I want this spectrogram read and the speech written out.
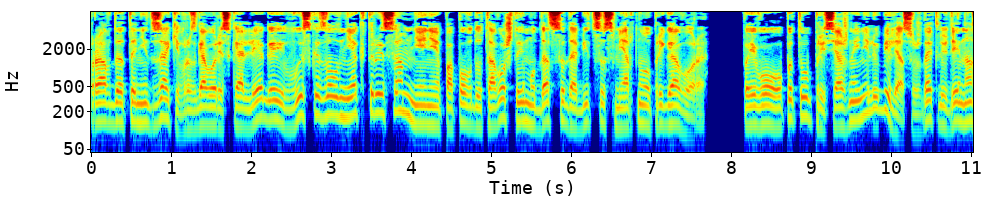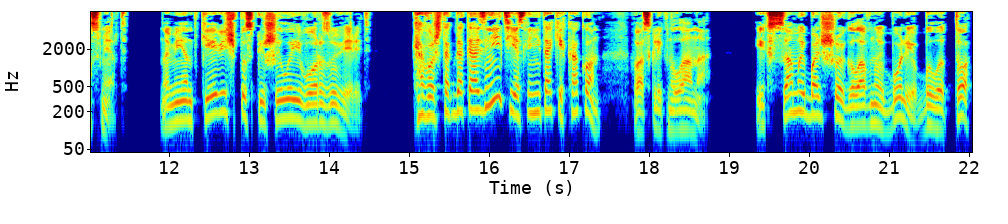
Правда, Танидзаки в разговоре с коллегой высказал некоторые сомнения по поводу того, что им удастся добиться смертного приговора. По его опыту, присяжные не любили осуждать людей на смерть. Но Миенткевич поспешила его разуверить. «Кого ж тогда казнить, если не таких, как он?» — воскликнула она. Их самой большой головной болью было то,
